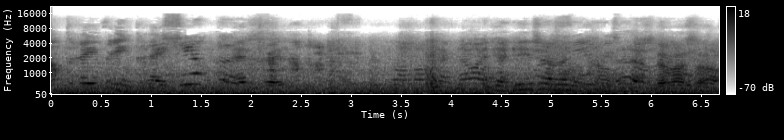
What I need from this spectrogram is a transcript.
entree. Entree of intree? Entree. Ja, die zijn we niet gaan. Dat was dat.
